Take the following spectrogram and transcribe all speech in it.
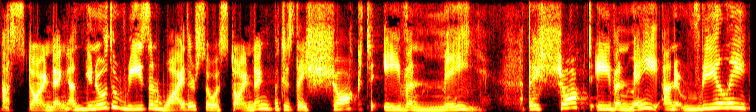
astounding. And you know the reason why they're so astounding? Because they shocked even me. They shocked even me. And it really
